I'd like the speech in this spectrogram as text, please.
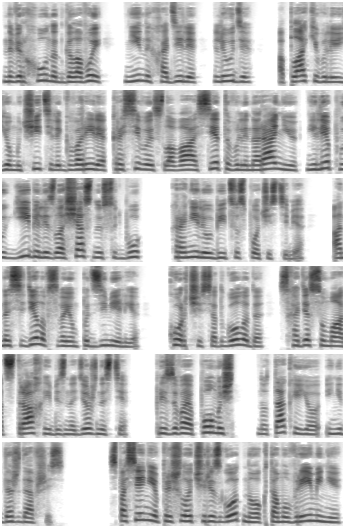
Наверху, над головой Нины ходили люди, Оплакивали ее мучители, говорили красивые слова, сетовали на раннюю, нелепую гибель и злосчастную судьбу, хранили убийцу с почестями. Она сидела в своем подземелье, корчась от голода, сходя с ума от страха и безнадежности, призывая помощь, но так ее и не дождавшись. Спасение пришло через год, но к тому времени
